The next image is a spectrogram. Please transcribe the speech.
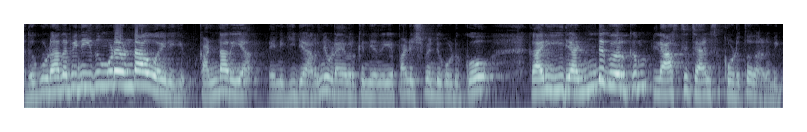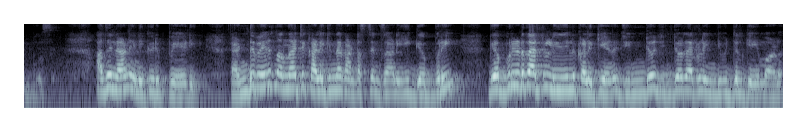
അതുകൂടാതെ പിന്നെ ഇതും കൂടെ ഉണ്ടാവുമായിരിക്കും. കണ്ടറിയാം. എനിക്ക് ഇനി അറിഞ്ഞൂടാ ഇവർക്ക് ഇനി എന്തെങ്കിലും പണിഷ്മെന്റ് കൊടുക്കോ കാര്യം ഈ രണ്ട് പേർക്കും ലാസ്റ്റ് ചാൻസ് കൊടുത്തതാണ് ബിഗ് ബോസ് അതിലാണ് എനിക്കൊരു പേടി. രണ്ടുപേരും നന്നായിട്ട് കളിക്കുന്ന കണ്ടസ്റ്റൻസ് ആണ് ഈ ഗബ്രി. ഗബ്രിയുടേതായിട്ടുള്ള രീതിയിൽ കളിക്കുകയാണ്. ജിൻഡോ ജിൻഡോതായിട്ടുള്ള ഇൻഡിവിജ്വൽ ഗെയിമാണ്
